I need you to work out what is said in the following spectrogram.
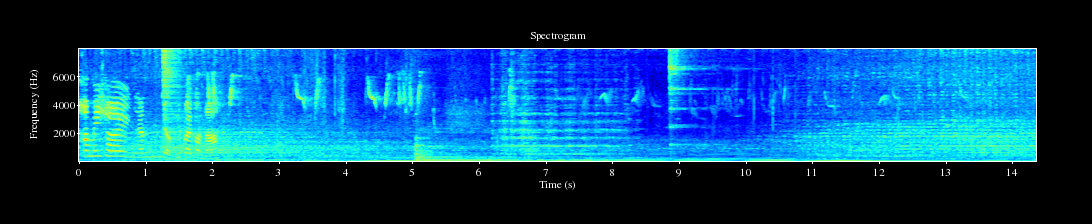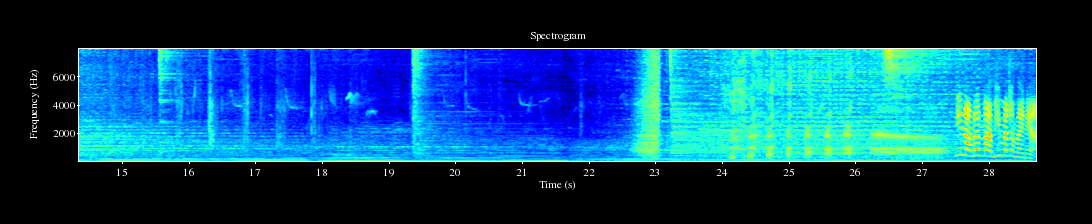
ถ้าไม่ใช่ งั้นเดี๋ยวพี่ไปก่อนนะนี่างรดน้ำพี่มาทำไมเนี่ย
